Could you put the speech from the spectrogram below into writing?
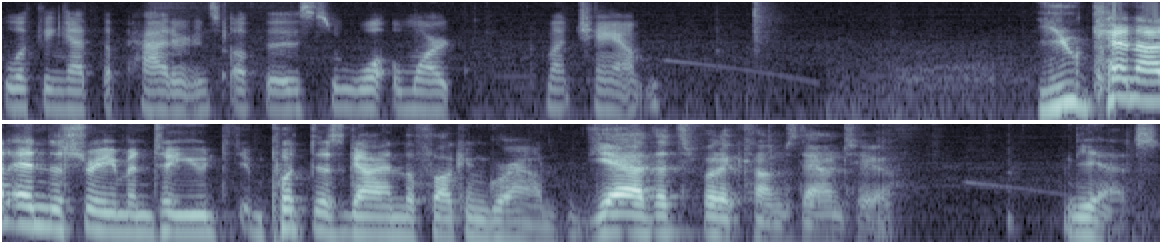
looking at the patterns of this Walmart Machamp. You cannot end the stream until you put this guy in the fucking ground. Yeah, that's what it comes down to. Yes.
